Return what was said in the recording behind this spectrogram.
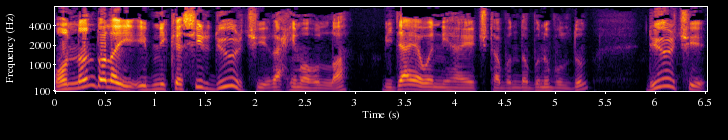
Ondan dolayı İbn Kesir diyor ki rahimahullah Bidaye ve Nihaye kitabında bunu buldum. Diyor ki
